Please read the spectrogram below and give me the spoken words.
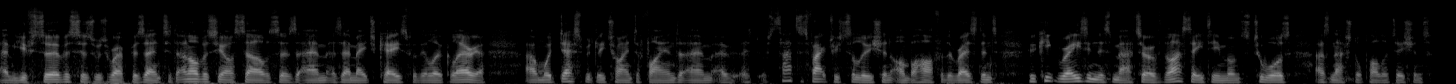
um, youth services was represented, and obviously ourselves as, um, as MHKs for the local area. And we're desperately trying to find um, a, a satisfactory solution on behalf of the residents who keep raising this matter over the last 18 months towards as national politicians.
